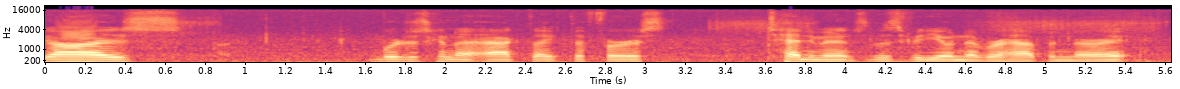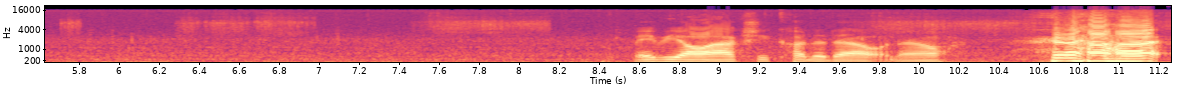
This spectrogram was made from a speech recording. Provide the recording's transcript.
Guys, we're just gonna act like the first 10 minutes of this video never happened, alright? Maybe I'll actually cut it out now.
